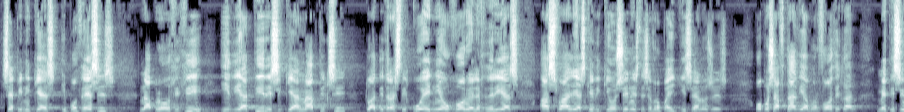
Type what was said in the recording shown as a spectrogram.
σε ποινικές υποθέσεις, να προωθηθεί η διατήρηση και ανάπτυξη του αντιδραστικού ενιαίου χώρου ελευθερίας, ασφάλειας και δικαιοσύνης της Ευρωπαϊκής Ένωσης, όπως αυτά διαμορφώθηκαν με τη,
